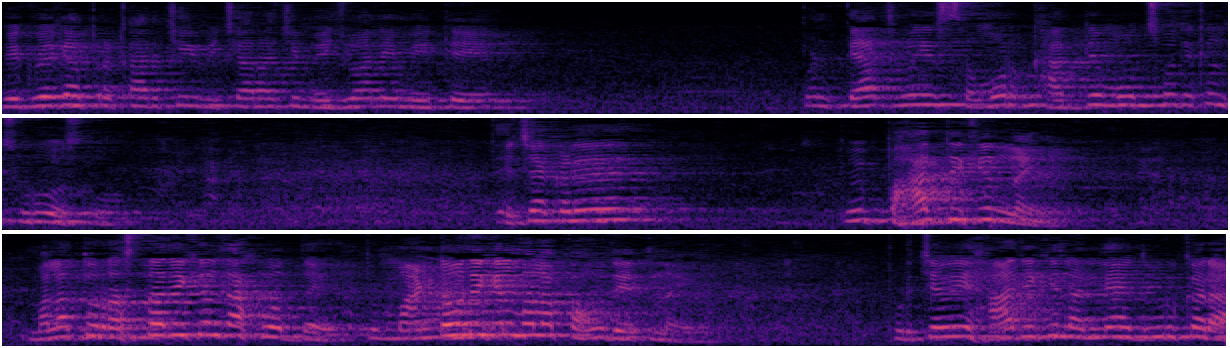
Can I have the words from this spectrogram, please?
वेगवेगळ्या प्रकारची विचाराची मेजवानी मिळते. पण त्याच वेळी समोर खाद्य महोत्सव देखील सुरू असतो. त्याच्याकडे तुम्ही पाहत देखील नाही. मला तो रस्ता देखील दाखवत नाही. तो मांडव देखील मला पाहू देत नाही. पुढच्या वेळी हा देखील अन्याय दूर करा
